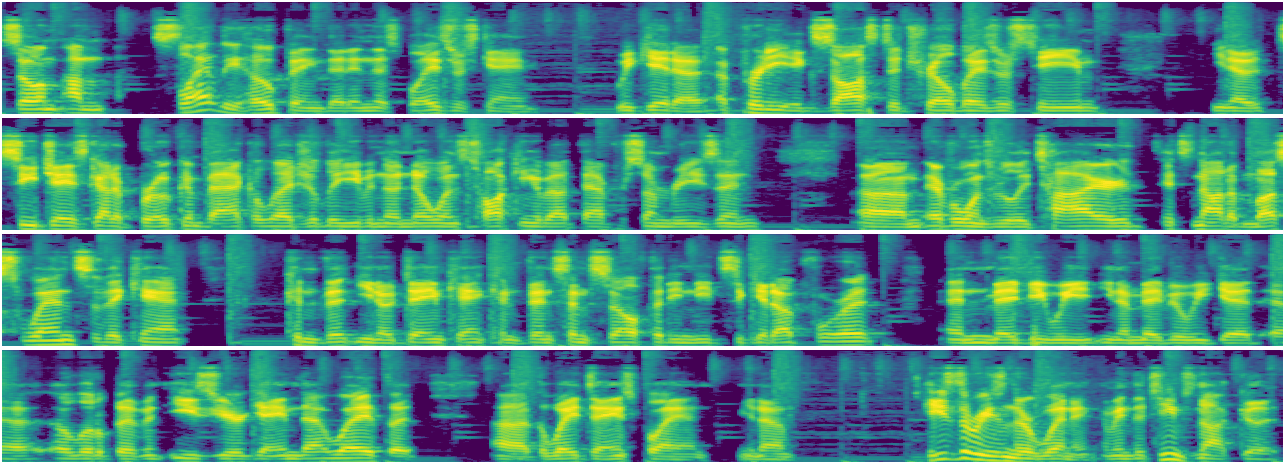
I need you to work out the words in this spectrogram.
So I'm, I'm slightly hoping that in this Blazers game, we get a, a pretty exhausted Trailblazers team. You know, CJ's got a broken back allegedly, even though no one's talking about that for some reason. Um, everyone's really tired. It's not a must win, so they can't convince, you know, Dame can't convince himself that he needs to get up for it. And maybe we, you know, maybe we get a, a little bit of an easier game that way. But uh, the way Dame's playing, you know, he's the reason they're winning. I mean, the team's not good.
